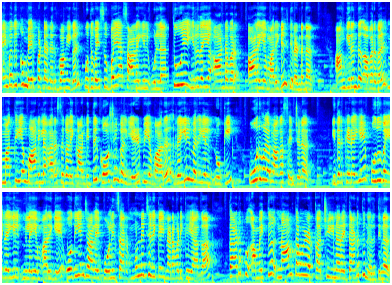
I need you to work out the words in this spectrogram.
ஐம்பதுக்கும் மேற்பட்ட நிர்வாகிகள் புதுவை சுப்பையா சாலையில் உள்ள தூய இருதய ஆண்டவர் ஆலயம் அருகில் திரண்டனர். அங்கிருந்து அவர்கள் மத்திய மாநில அரசுகளை கண்டித்து கோஷங்கள் எழுப்பியவாறு ரயில் மறியல் நோக்கி ஊர்வலமாக சென்றனர். இதற்கிடையே புதுவை ரயில் நிலையம் அருகே ஒதியஞ்சாலை போலீசார் முன்னெச்சரிக்கை நடவடிக்கையாக தடுப்பு அமைத்து நாம் தமிழர் கட்சியினரை தடுத்து நிறுத்தினர்.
